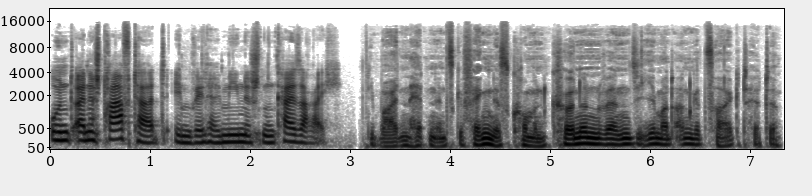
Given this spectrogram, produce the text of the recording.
Und eine Straftat im wilhelminischen Kaiserreich. Die beiden hätten ins Gefängnis kommen können, wenn sie jemand angezeigt hätte.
